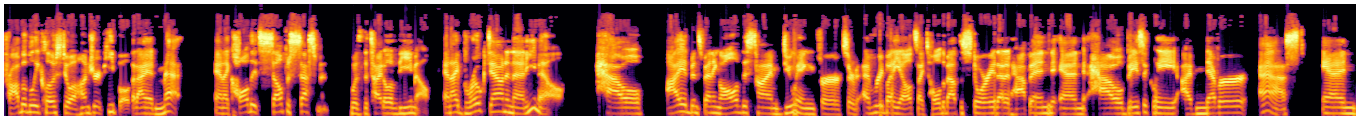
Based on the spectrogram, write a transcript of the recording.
probably close to 100 people that I had met and I called it self assessment was the title of the email. And I broke down in that email how I had been spending all of this time doing for sort of everybody else. I told about the story that had happened and how basically I've never asked and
